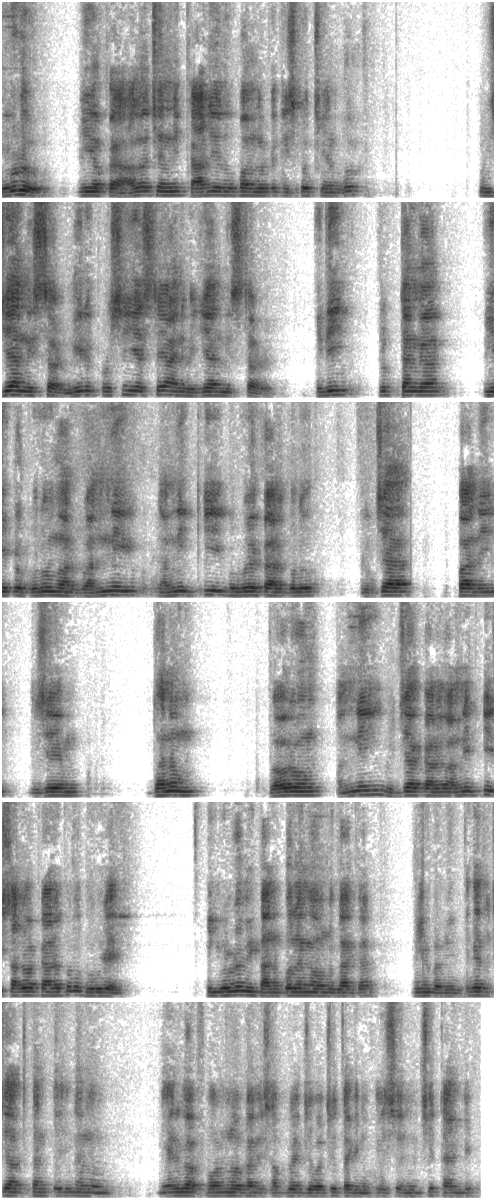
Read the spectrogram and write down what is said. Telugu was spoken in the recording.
గురుడు మీ యొక్క ఆలోచనని కార్యరూపంలోకి తీసుకొచ్చేందుకు విజయాన్ని ఇస్తాడు. మీరు కృషి చేస్తే ఆయన విజయాన్ని ఇస్తాడు. ఇది క్లుప్తంగా ఈ యొక్క గురువు మార్పు అన్ని అన్నిటికీ గురువే కారకులు విద్య ఉపాధి విజయం ధనం గౌరవం అన్ని విద్యాకారు అన్నిటికీ సర్వకారకుడు గురుడే. ఈ గురుడు మీకు అనుకూలంగా ఉండుగాక మీ యొక్క వ్యక్తిగత జాతకానికి నన్ను నేరుగా ఫోన్లో కానీ సంప్రదించవచ్చు. తగిన ఫీజు నుంచి థ్యాంక్ యూ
